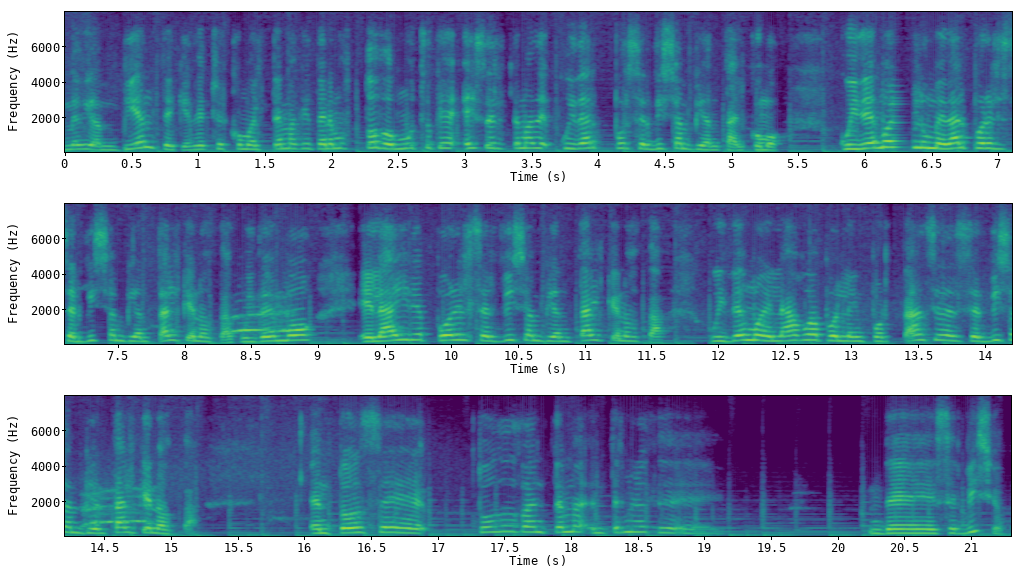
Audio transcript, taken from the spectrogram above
medio ambiente, que de hecho es como el tema que tenemos todos mucho, que es el tema de cuidar por servicio ambiental, como cuidemos el humedal por el servicio ambiental que nos da, cuidemos el aire por el servicio ambiental que nos da, cuidemos el agua por la importancia del servicio ambiental que nos da. Entonces, todo va en, tema, en términos de, de servicio,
